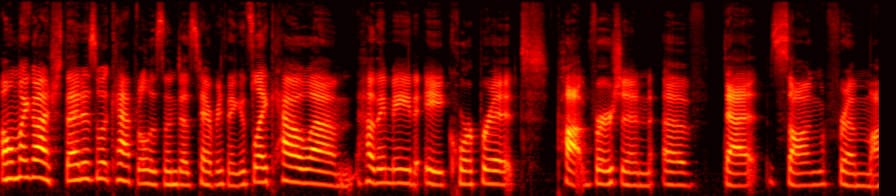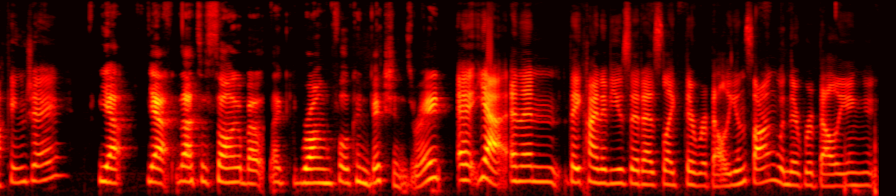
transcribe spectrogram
Oh my gosh, that is what capitalism does to everything. It's like how um how they made a corporate pop version of that song from Mockingjay. Yeah, yeah, that's a song about like wrongful convictions, right? Uh, yeah, and then they kind of use it as like their rebellion song when they're rebelling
